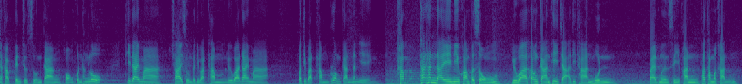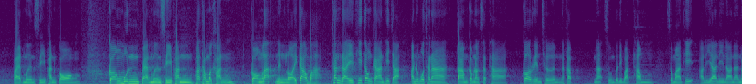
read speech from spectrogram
นะครับเป็นจุดศูนย์กลางของคนทั้งโลก ที่ได้มาใช้ศูนย์ปฏิบัติธรรม หรือว่าได้มา ปฏิบัติธรรมร่วมกันนั่นเองครับถ้าท่านใดมีความประสงค์ หรือว่าต้องการที่จะอธิษฐานบุญ 84,000 พระธรรมขันธ์84,000 กอง กองบุญ 84,000 พระธรรมขันธ์กองละ 109 บาท ท่านใดที่ต้องการที่จะอนุโมทนาตามกำลังศรัทธาก็เรียนเชิญนะครับณศูนย์ปฏิบัติธรรม สมาธิอริยลีลานาโน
